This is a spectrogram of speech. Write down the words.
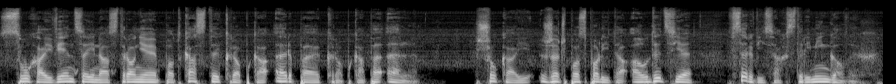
Słuchaj więcej na stronie podcasty.rp.pl. Szukaj Rzeczpospolita Audycje w serwisach streamingowych.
